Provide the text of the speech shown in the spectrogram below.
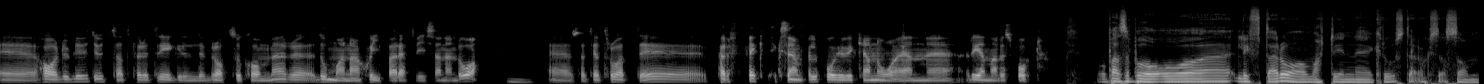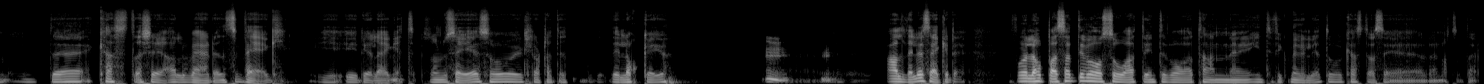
Eh, har du blivit utsatt för ett regelbrott så kommer eh, domarna skipa rättvisan ändå. Mm. Eh, så att jag tror att det är ett perfekt exempel på hur vi kan nå en eh, renare sport. Och passa på att lyfta då Martin Kroos där också som inte kastar sig all världens väg i, i det läget. Som du säger så är det klart att det, det lockar ju. Mm. Mm. Alldeles säkert. Jag får väl hoppas att det var så att det inte var att han eh, inte fick möjlighet att kasta sig eller något sånt där.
